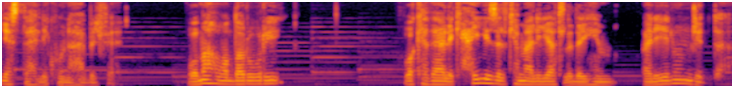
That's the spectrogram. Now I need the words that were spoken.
يستهلكونها بالفعل. وما هو ضروري؟ وكذلك حيز الكماليات لديهم قليل جدا.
